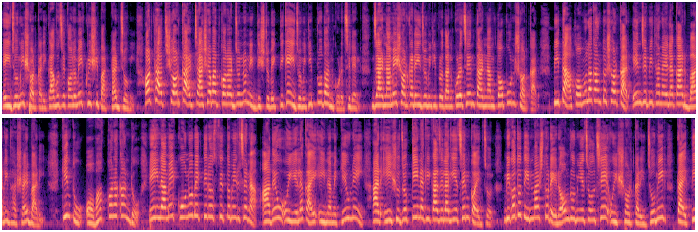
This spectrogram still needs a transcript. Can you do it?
এই জমি সরকারি কাগজে কলমে কৃষি পাট্টার জমি। অর্থাৎ সরকার চাষাবাদ করার জন্য নির্দিষ্ট ব্যক্তিকে এই জমিটি প্রদান করেছিলেন। যার নামে সরকার এই জমিটি প্রদান করেছেন, তার নাম তপন সরকার। পিতা কমলাকান্ত সরকার, এনজেপি থানা এলাকার বাড়ি ভাষায় বাড়ি। কিন্তু অবাক করা কাণ্ড, এই নামে কোনো ব্যক্তির অস্তিত্ব মিলছে না। আদেও ওই এলাকায় এই নামে কেউ নেই। আর এই সুযোগকেই নাকি কাজে লাগিয়েছেন কয়েকজন। বিগত তিন মাস ধরে রম রমিয়ে চলছে ওই সরকারি জমির প্রায় তিন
